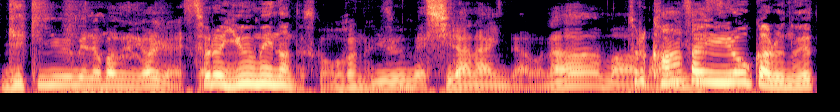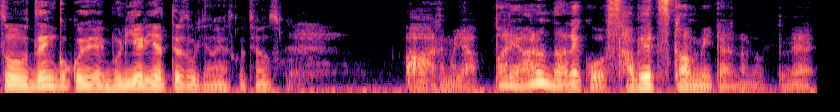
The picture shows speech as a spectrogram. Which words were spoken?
激有名な番組があるじゃないですか。それは有名なんですか？わかんないです。有名、知らないんだろうな。まあ。それまあ関西ローカルのやつを全国で無理やりやってるとこじゃないですか？違うんですか？ああ、でもやっぱりあるんだね、こう、差別感みたいなのってね。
